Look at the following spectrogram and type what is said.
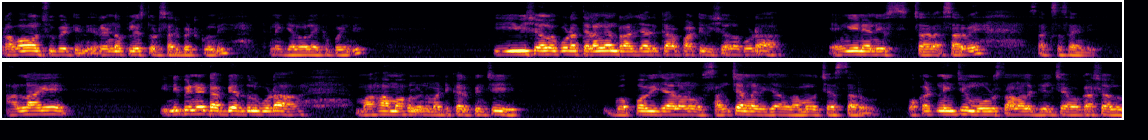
ప్రభావం చూపెట్టింది. రెండో ప్లేస్ తోటి సరిపెట్టుకుంది. కానీ గెలవలేకపోయింది. ఈ విషయంలో కూడా తెలంగాణ రాజ్యాధికార పార్టీ విషయంలో కూడా young India news survey success అయింది. అలాగే ఇండిపెండెంట్ అభ్యర్థులు కూడా మహామహులను మట్టి కల్పించి గొప్ప విజయాలను సంచలన విజయాలను నమోదు చేస్తారు. ఒకటి నుంచి మూడు స్థానాలు గెలిచే అవకాశాలు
